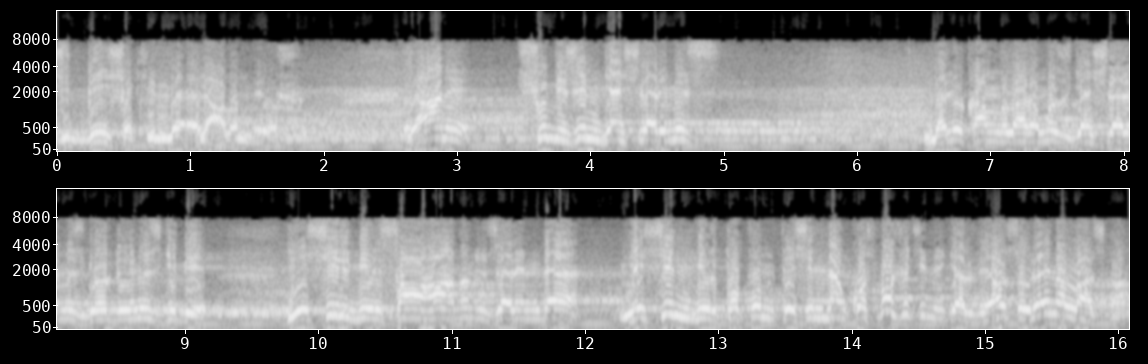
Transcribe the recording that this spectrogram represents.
ciddi şekilde ele alınmıyor. Yani şu bizim gençlerimiz, delikanlılarımız, gençlerimiz gördüğünüz gibi yeşil bir sahanın üzerinde meşin bir topun peşinden koşmak için mi geldi ya? Söyleyin Allah aşkına.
